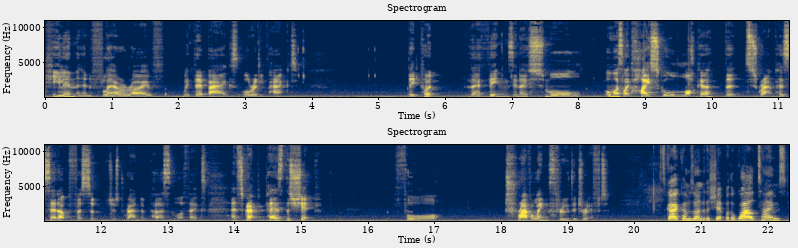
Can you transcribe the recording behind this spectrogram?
Keelan and Flair arrive with their bags already packed. They put their things in a small, almost like high school locker that Scrap has set up for some just random personal effects. And Scrap prepares the ship for traveling through the drift. Skye comes onto the ship with a Wild Times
